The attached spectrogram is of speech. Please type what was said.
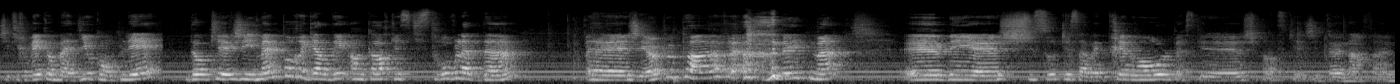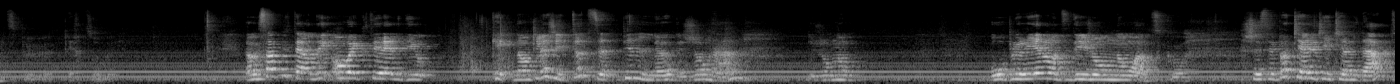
J'écrivais comme ma vie au complet. Donc, j'ai même pas regardé encore qu'est-ce qui se trouve là-dedans. Euh, j'ai un peu peur, honnêtement. Euh, mais euh, je suis sûre que ça va être très drôle parce que je pense que j'étais un enfant un petit peu. Donc sans plus tarder, on va écouter la vidéo. Ok, donc là j'ai toute cette pile-là de journal, de journaux. Au pluriel, on dit des journaux en tout cas. Je sais pas quelle qui quelle date.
